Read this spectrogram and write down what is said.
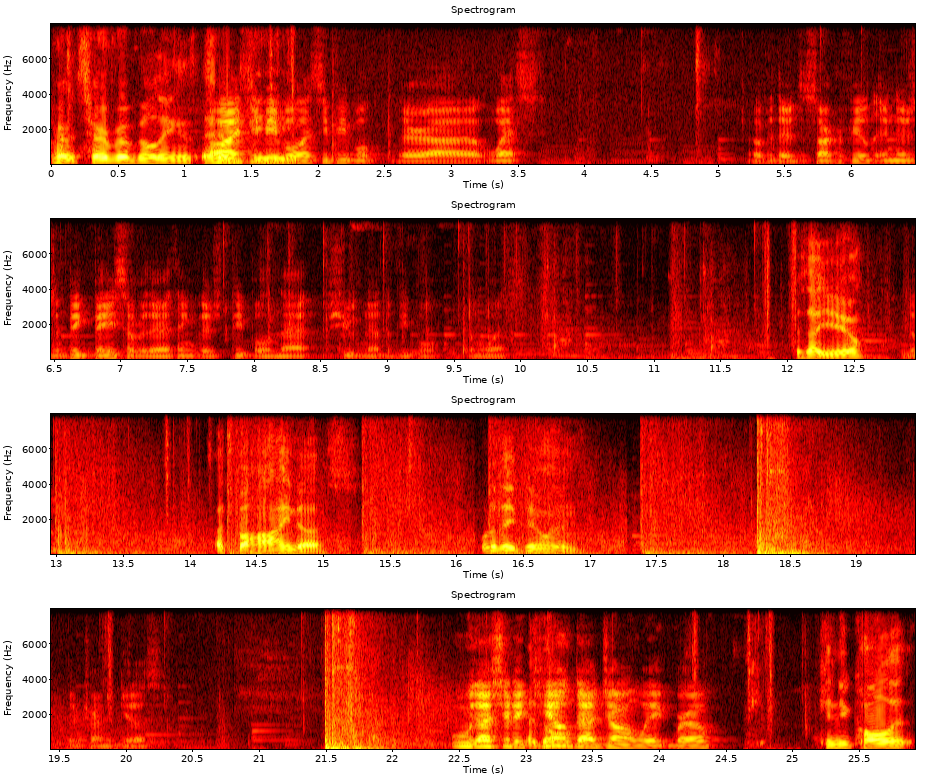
Bro, turbo building is. Oh, I see people. I see people. They're uh, west. Over there at the soccer field, and there's a big base over there. I think there's people in that shooting at the people from west. Is that you? Nope. That's behind us. What are they doing? They're trying to get us. Ooh, that should have don't- killed that John Wick, bro. Can you call it,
